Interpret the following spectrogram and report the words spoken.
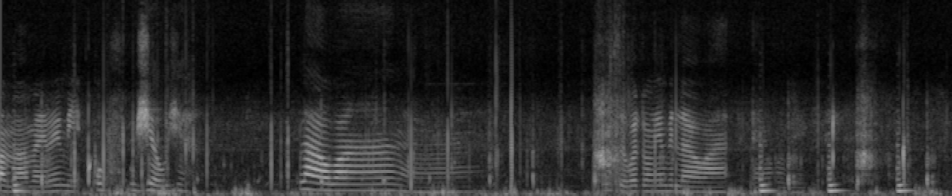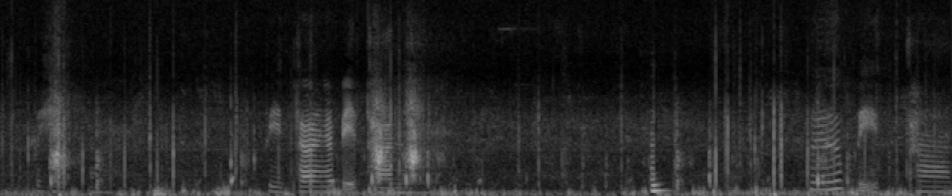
อนแล้วทำไมไม่มีโอ้อุ๊ยเชียวเชียวลาวารู้สึกว่าตรงนี้เป็นลาวาแล้วก็ไปไปเช็คอะปิดทางก็ปิดทันคือปิดทัน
